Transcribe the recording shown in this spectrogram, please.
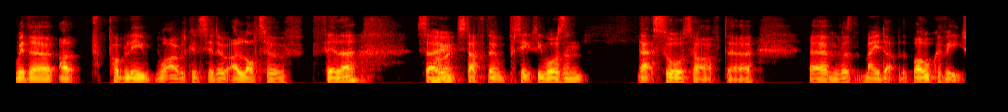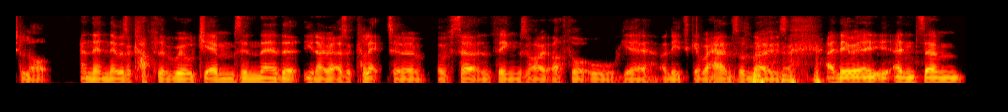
With a, a probably what I would consider a lot of filler. So Right. stuff that particularly wasn't that sought after um, was made up the bulk of each lot. And then there was a couple of real gems in there that, you know, as a collector of certain things, I, I thought, oh yeah, I need to get my hands on those. and they, and um,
